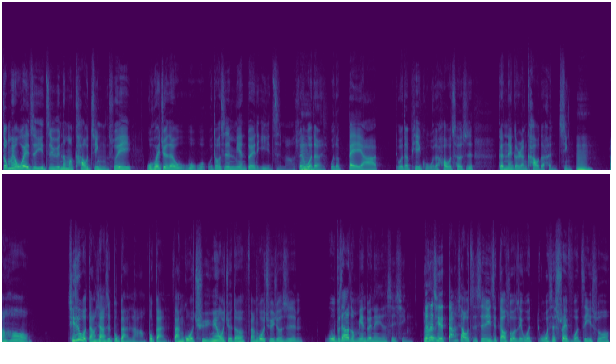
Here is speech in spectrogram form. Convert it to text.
都没有位置，以至于那么靠近，所以我会觉得我我我都是面对椅子嘛，所以我的、嗯、我的背啊，我的屁股，我的后侧是跟那个人靠得很近，嗯，然后其实我当下是不敢啦，不敢翻过去，因为我觉得翻过去就是。我不知道怎么面对那件事情，但是其实当下我只是一直告诉我自己，我我是说服我自己说，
